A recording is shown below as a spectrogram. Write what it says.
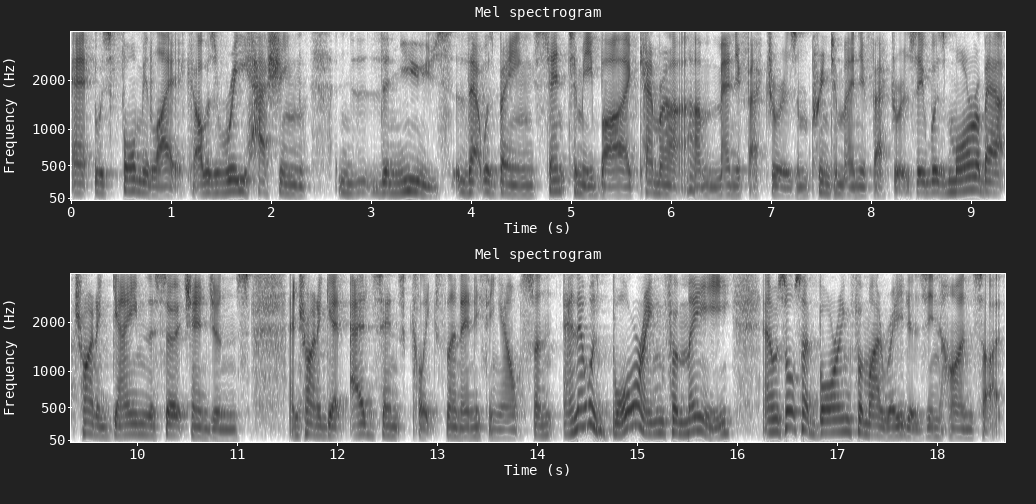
and it was formulaic. I was rehashing the news that was being sent to me by camera um, manufacturers and printer manufacturers. It was more about trying to game the search engines and trying to get AdSense clicks than anything else. And, and that was boring for me, and it was also boring for my readers in hindsight.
